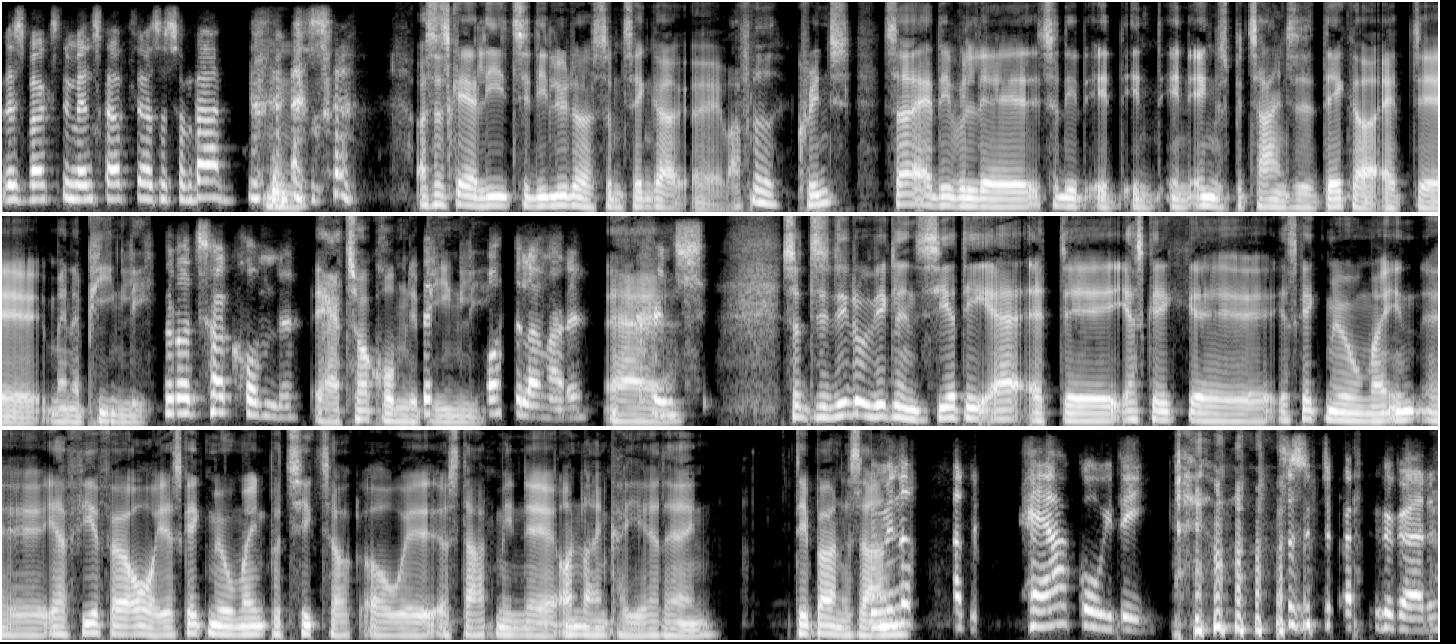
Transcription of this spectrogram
hvis voksne mennesker opfører sig som børn. Mm. altså. Og så skal jeg lige til de lyttere, som tænker, øh, hvad for noget? Cringe? Så er det vel øh, sådan et, et, en, en engelsk betegnelse, der dækker, at øh, man er pinlig. Noget tokrummende. Ja, tokrummende pinlig. Det forestiller mig det. Ja, Cringe. Så til det, du virkelig siger, det er, at øh, jeg, skal ikke, øh, jeg skal ikke møde mig ind, øh, jeg er 44 år, jeg skal ikke møde mig ind på TikTok og, øh, og starte min øh, online karriere derinde. Det er børnenes egen. Mindre, herre god idé, så synes jeg godt, du kan gøre det.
